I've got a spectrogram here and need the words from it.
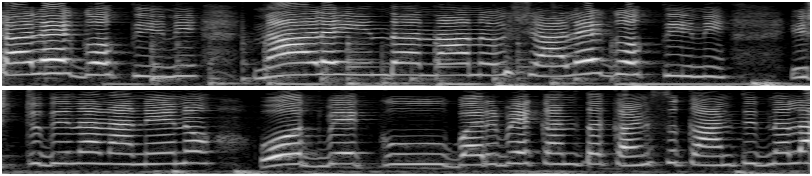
ಶಾಲೆಗೆ ಹೋಗ್ತೀನಿ, ನಾಳೆಯಿಂದ ನಾನು ಶಾಲೆಗೆ ಹೋಗ್ತೀನಿ. ಇಷ್ಟು ದಿನ ನಾನೇನು ಓದಬೇಕು, ಬರಬೇಕಂತ ಕನಸು ಕಾಣ್ತಿದ್ನಲ್ಲ,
